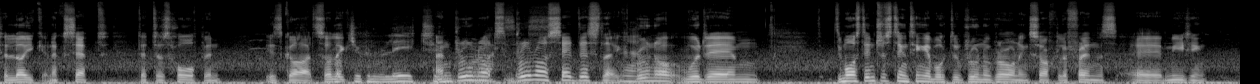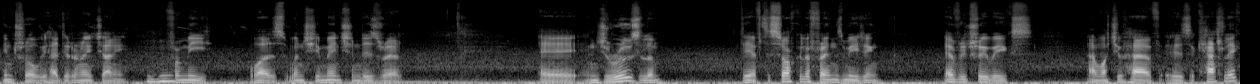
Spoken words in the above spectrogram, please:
to like and accept that there's hope in is God. So like you can relate to. and Bruno. Bruno said this like Yeah. Bruno would um the most interesting thing about the Bruno Groening Circle of Friends uh, meeting intro we had the other night, Johnny, Mhm. for me, was when she mentioned Israel. Uh, in Jerusalem, they have the Circle of Friends meeting every three weeks, and what you have is a Catholic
